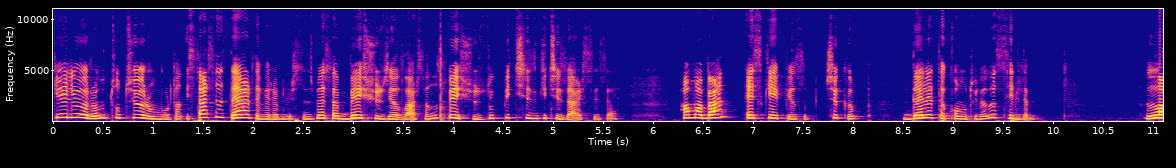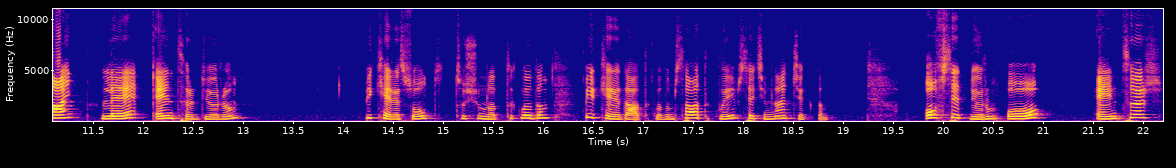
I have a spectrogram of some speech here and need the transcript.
Geliyorum tutuyorum buradan. İsterseniz değer de verebilirsiniz. Mesela 500 yazarsanız 500'lük bir çizgi çizer size. Ama ben escape yazıp çıkıp delete komutuyla da sildim. Line L enter diyorum. Bir kere sol tuşumla tıkladım. Bir kere daha tıkladım. Sağ tıklayıp seçimden çıktım. Offset diyorum. O enter.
